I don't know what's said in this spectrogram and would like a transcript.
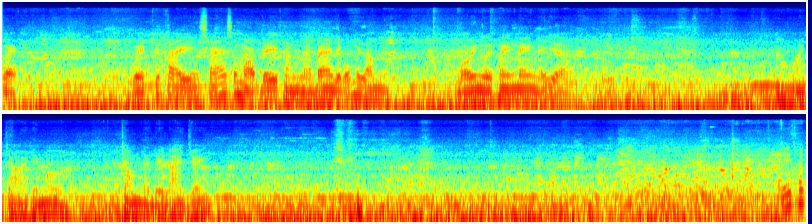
quẹt quẹt cái tay xóa số 1 đi thành 3 giờ 45 nè. Mọi người hoang mang nãy giờ. Ở ngoài trời thì mưa, trong này delay chuyến ý thức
